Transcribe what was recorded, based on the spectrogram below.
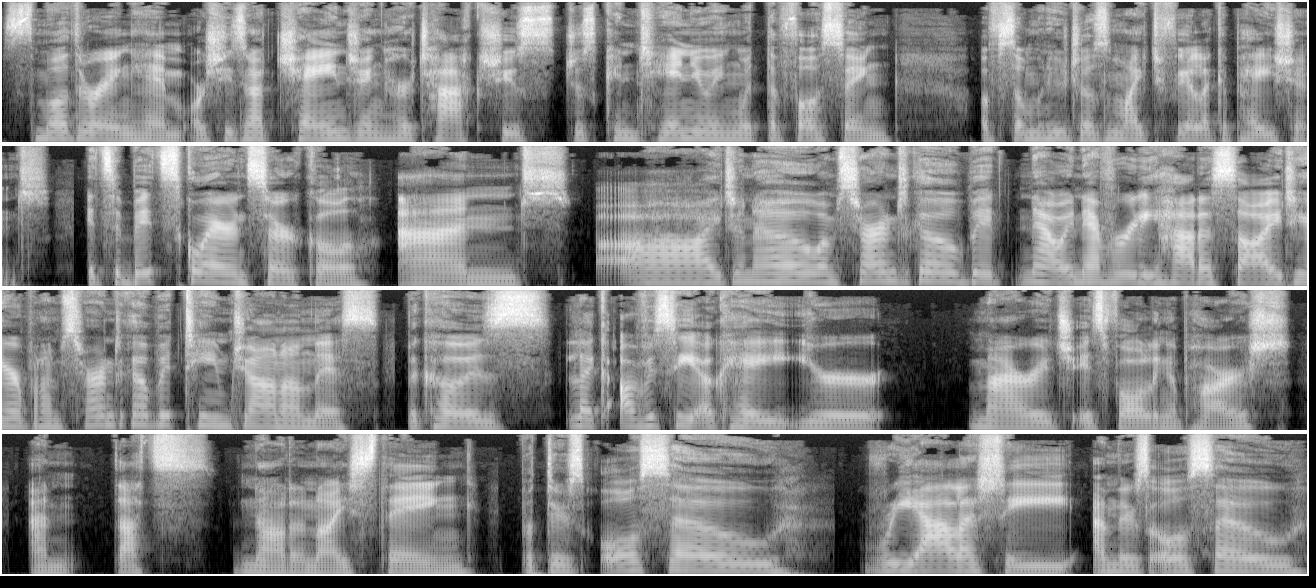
smothering him, or she's not changing her tack. She's just continuing with the fussing of someone who doesn't like to feel like a patient. It's a bit square and circle, and oh, I don't know. I'm starting to go a bit now. I never really had a side here, but I'm starting to go a bit Team John on this because, like, obviously, okay, your marriage is falling apart, and that's not a nice thing. But there's also reality, and there's also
